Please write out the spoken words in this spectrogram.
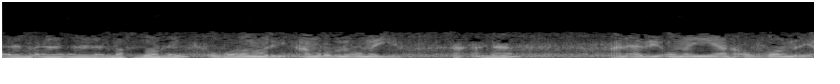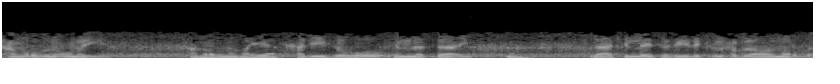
المخزومي. الضمري عمرو بن أمية. نعم. عن أبي أمية الضمري عمرو بن أمية. عمرو بن أمية. حديثه في النسائي. نعم. لكن ليس فيه ذكر الحبلى والمرضع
